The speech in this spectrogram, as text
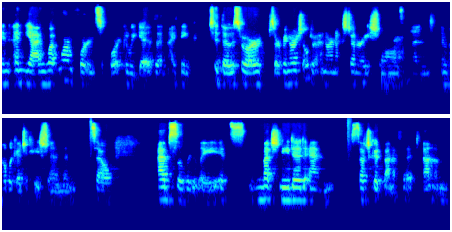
And and yeah and what more important support could we give and i think to those who are serving our children, our next generation, and in public education. And so, absolutely, it's much needed and such good benefit. Because um,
